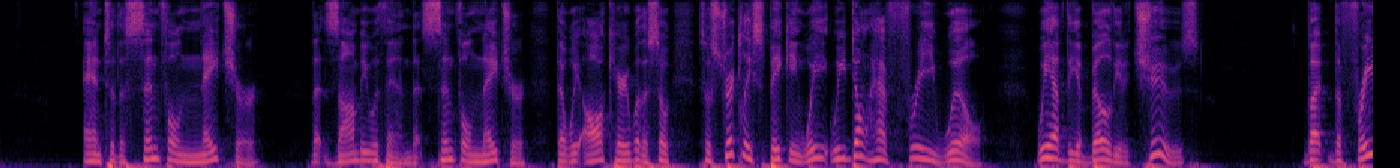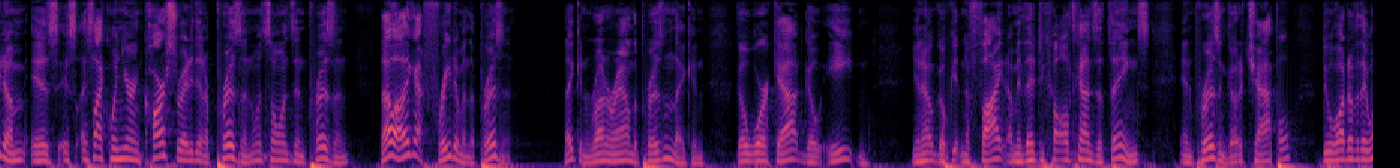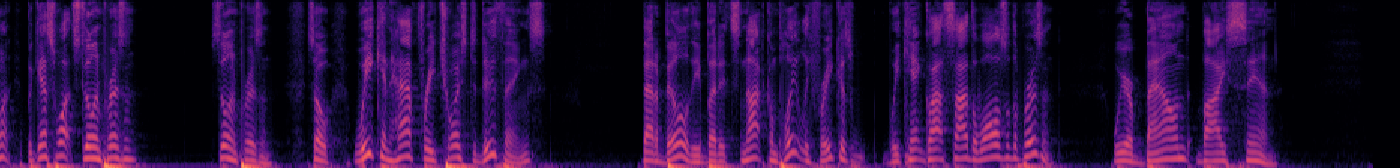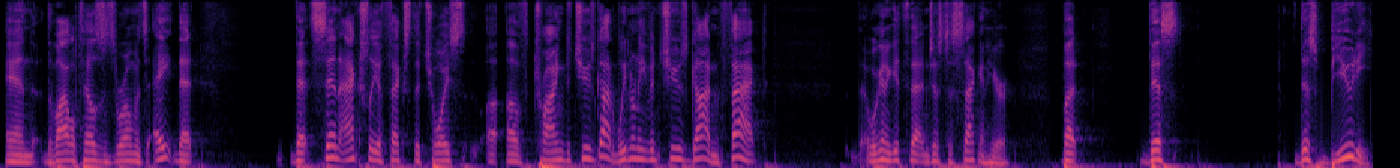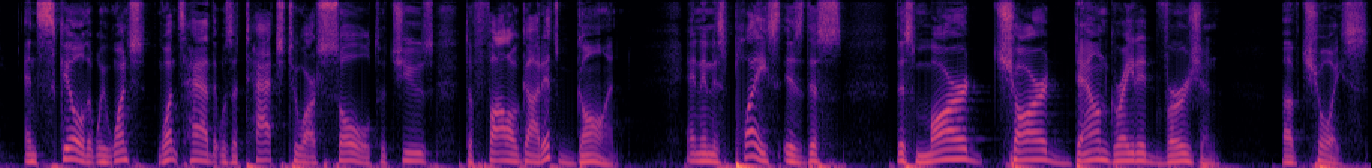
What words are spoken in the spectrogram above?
and to the sinful nature that zombie within, that sinful nature that we all carry with us. So, so strictly speaking, we, we don't have free will. We have the ability to choose, but the freedom is it's, it's like when you're incarcerated in a prison, when someone's in prison, oh, they got freedom in the prison. They can run around the prison. They can go work out, go eat, and you know, go get in a fight. I mean, they do all kinds of things in prison. Go to chapel, do whatever they want. But guess what? Still in prison. Still in prison. So we can have free choice to do things, that ability, but it's not completely free because we can't go outside the walls of the prison. We are bound by sin. And the Bible tells us in Romans 8 that that sin actually affects the choice uh, of trying to choose God. We don't even choose God. In fact, we're going to get to that in just a second here. But this this beauty and skill that we once once had that was attached to our soul to choose to follow God, it's gone. And in its place is this this marred, charred, downgraded version of choice.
